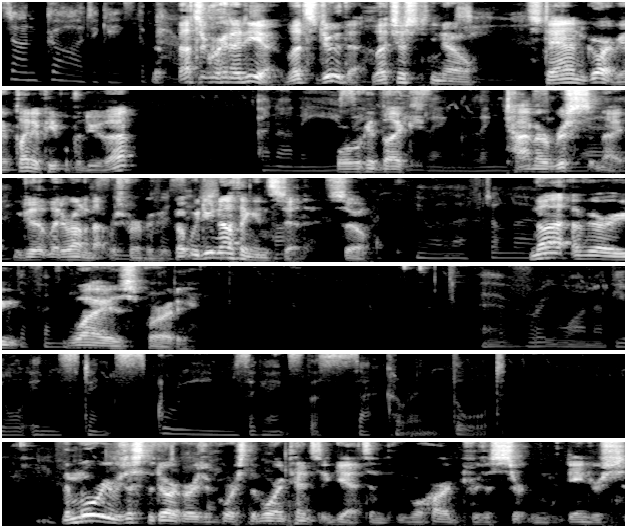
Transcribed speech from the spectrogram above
stand guard against the That's a great idea. Let's do that. Let's just, you know, stand guard. We have plenty of people to do that. Or we could, like, Time our wrists at night. We do that later on, and that works perfectly. But we do nothing instead. So, You are left alone. not a very with the familiar. wise party. Every one of your instincts screams against the saccharine thought. The more we resist the dark urge, of course, the more intense it gets, and the more hard to resist certain dangerous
